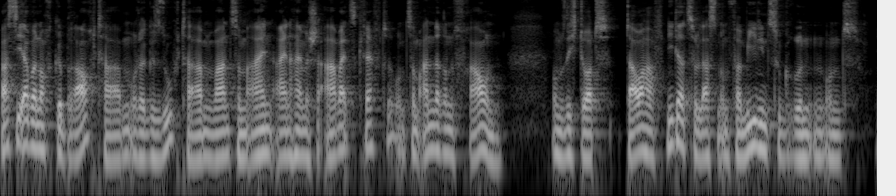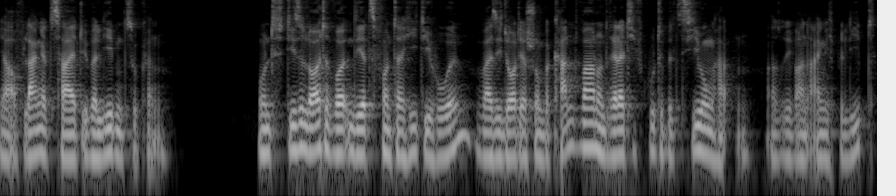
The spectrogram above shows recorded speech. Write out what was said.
Was sie aber noch gebraucht haben oder gesucht haben, waren zum einen einheimische Arbeitskräfte und zum anderen Frauen, um sich dort dauerhaft niederzulassen, um Familien zu gründen und ja auf lange Zeit überleben zu können. Und diese Leute wollten sie jetzt von Tahiti holen, weil sie dort ja schon bekannt waren und relativ gute Beziehungen hatten. Also sie waren eigentlich beliebt.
